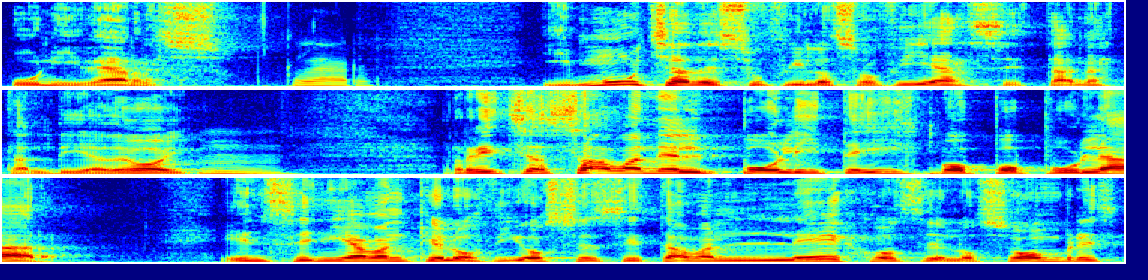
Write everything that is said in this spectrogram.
universo. Claro. Y muchas de sus filosofías están hasta el día de hoy. Rechazaban el politeísmo popular, enseñaban que los dioses estaban lejos de los hombres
